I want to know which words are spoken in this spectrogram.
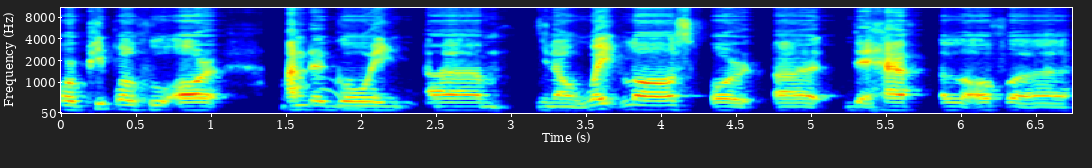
or people who are undergoing um, you know weight loss or uh, they have a lot of uh,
